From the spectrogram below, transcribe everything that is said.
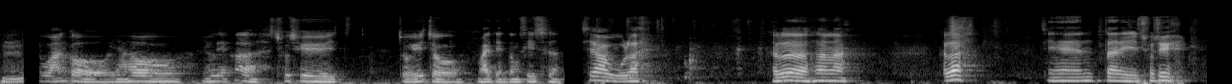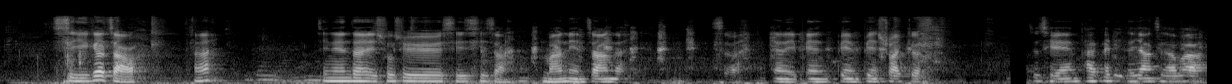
嗯，玩狗，然后有点饿，出去走一走，买点东西吃。下午了，可乐，浪浪。可乐，今天带你出去洗个澡啊！今天带你出去洗洗澡，满脸脏的，是吧？让你变变变帅哥。之前拍拍你的样子好不好？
